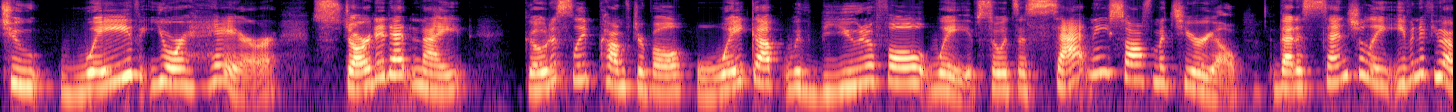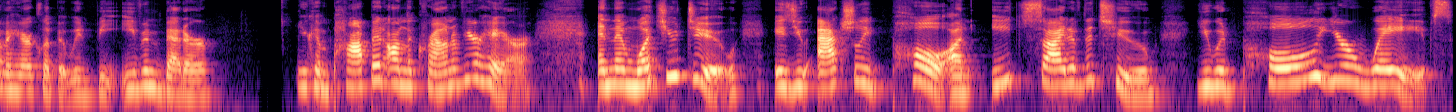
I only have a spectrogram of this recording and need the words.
to wave your hair, start it at night, go to sleep comfortable, wake up with beautiful waves. So it's a satiny soft material that essentially, even if you have a hair clip, it would be even better you can pop it on the crown of your hair. And then what you do is you actually pull on each side of the tube, you would pull your waves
